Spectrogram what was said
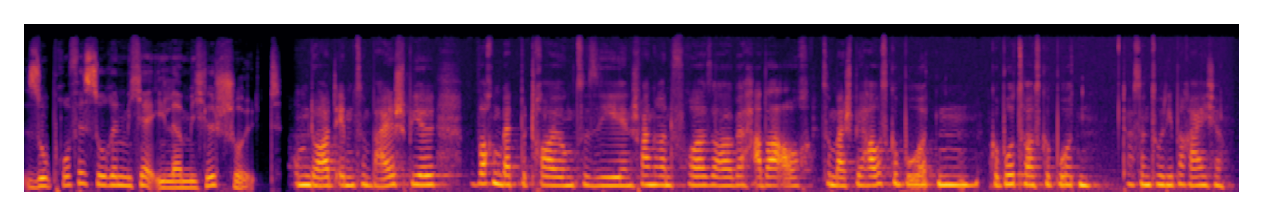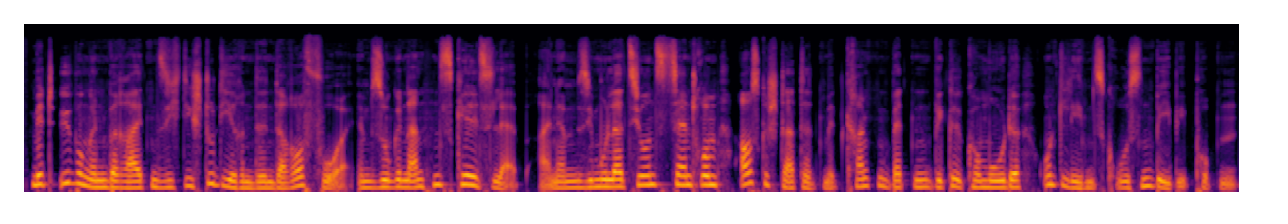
so Professorin Michaela Michel-Schuld. Um dort eben zum Beispiel Wochenbettbetreuung zu sehen, Schwangerenvorsorge, aber auch zum Beispiel Hausgeburten, Geburtshausgeburten. Das sind so die Bereiche. Mit Übungen bereiten sich die Studierenden darauf vor, im sogenannten Skills Lab, einem Simulationszentrum, ausgestattet mit Krankenbetten, Wickelkommode und lebensgroßen Babypuppen.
